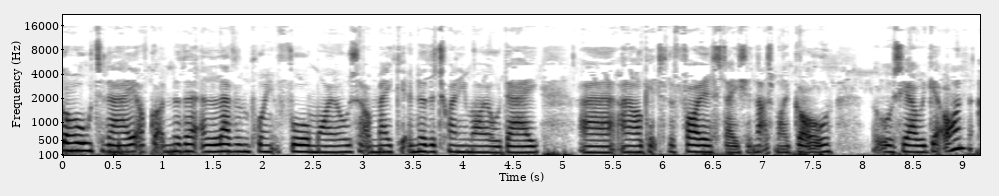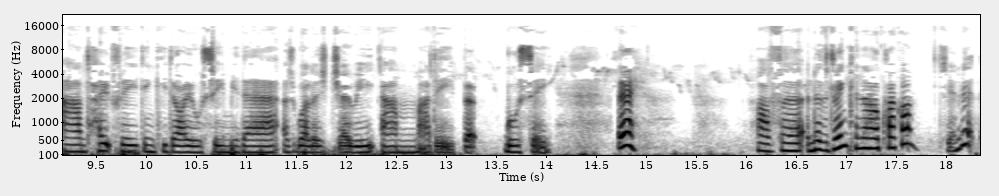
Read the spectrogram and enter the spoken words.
goal today, I've got another 11.4 miles. I'll make it another 20 mile day, uh, and I'll get to the fire station. That's my goal. But we'll see how we get on, and hopefully Dinky Di will see me there as well as Joey and Maddie. But we'll see. Anyway, have uh, another drink and then I'll crack on. See you in a bit.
